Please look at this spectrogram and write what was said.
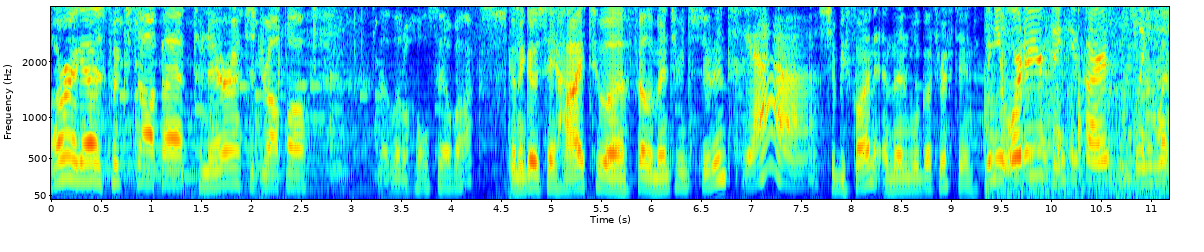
All right, guys. Quick stop at Panera to drop off that little wholesale box. Gonna go say hi to a fellow mentoring student. Yeah. Should be fun, and then we'll go thrifting. When you order your thank you cards, like what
